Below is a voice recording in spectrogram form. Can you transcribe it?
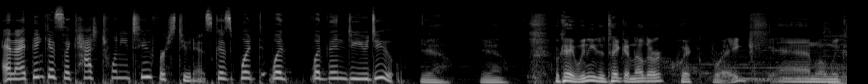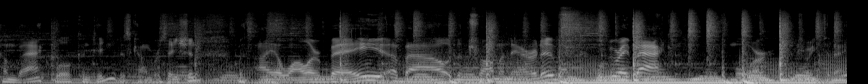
And I think it's a catch 22 for students because what, what, what then do you do? Yeah, yeah. Okay, we need to take another quick break, and when we come back, we'll continue this conversation with Aya Waller-Bey about the trauma narrative. We'll be right back with more Detroit Today.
